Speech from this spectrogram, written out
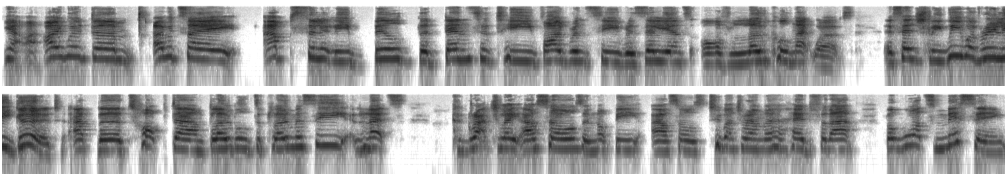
Yeah, I would um, I would say absolutely build the density, vibrancy, resilience of local networks essentially we were really good at the top-down global diplomacy. Let's congratulate ourselves and not be ourselves too much around the head for that. But what's missing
